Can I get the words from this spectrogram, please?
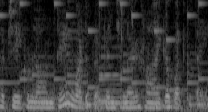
డిస్టర్బ్ చేయకుండా ఉంటే వాటి ప్రపంచంలో హాయిగా బతుకుతాయి.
